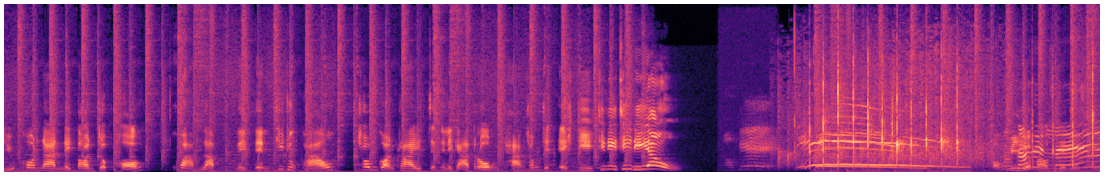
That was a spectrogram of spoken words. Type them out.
จิ๋วโคนันในตอนจบของ ความลับในเต็นท์ที่ถูกเผา ชมก่อนใคร7นาฬิกาตรงทางช่อง 7 HD ที่นี่ที่เดียวโอเคของวีเหลือเมาส์เสด็จเจ็ดสี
